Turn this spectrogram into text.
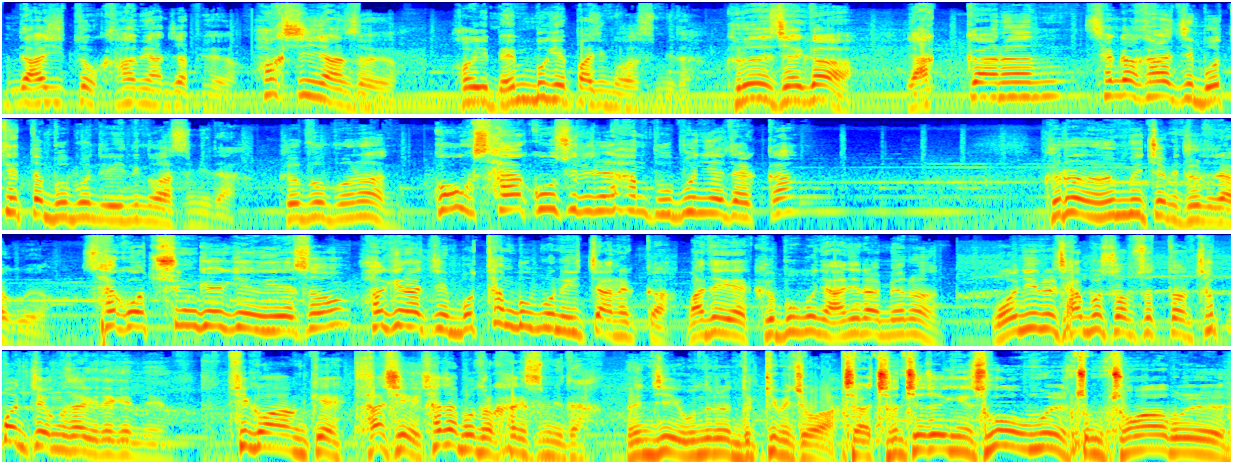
근데 아직도 감이 안 잡혀요. 확신이 안 서요. 거의 멘붕에 빠진 것 같습니다. 그런데 제가 약간은 생각하지 못했던 부분들이 있는 것 같습니다. 그 부분은 꼭 사고 수리를 한 부분이어야 될까? 그런 의문점이 들더라고요. 사고 충격에 의해서 확인하지 못한 부분이 있지 않을까? 만약에 그 부분이 아니라면 원인을 잡을 수 없었던 첫 번째 영상이 되겠네요. 티거와 함께 다시 찾아보도록 하겠습니다. 왠지 오늘은 느낌이 좋아. 자, 전체적인 소음을 좀 종합을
